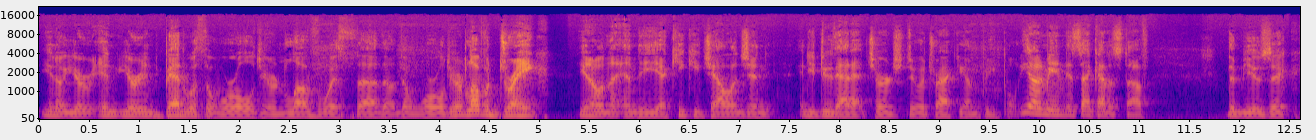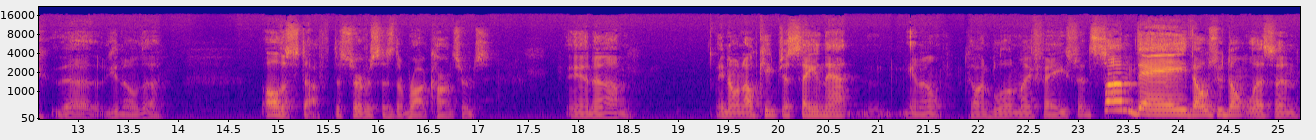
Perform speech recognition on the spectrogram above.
you know, you're in you're in bed with the world. You're in love with uh, the the world. You're in love with Drake. You know, and the and the uh, Kiki challenge, and and you do that at church to attract young people. You know what I mean? It's that kind of stuff. The music, the you know the all the stuff, the services, the rock concerts, and um, you know, and I'll keep just saying that, you know, till I'm blue in my face. And someday, those who don't listen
